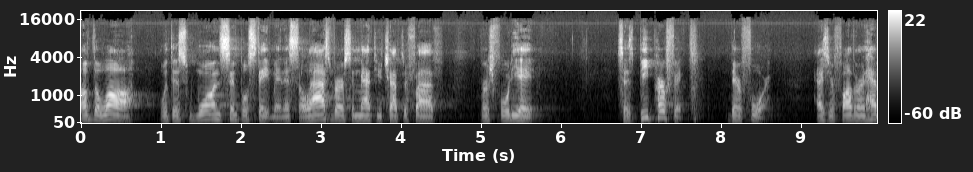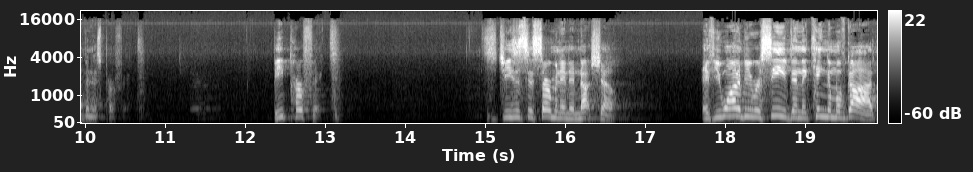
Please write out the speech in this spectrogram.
of the law, with this one simple statement. It's the last verse in Matthew chapter 5, verse 48. It says, Be perfect, therefore, as your Father in heaven is perfect. Be perfect. This is Jesus' sermon in a nutshell. If you want to be received in the kingdom of God,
